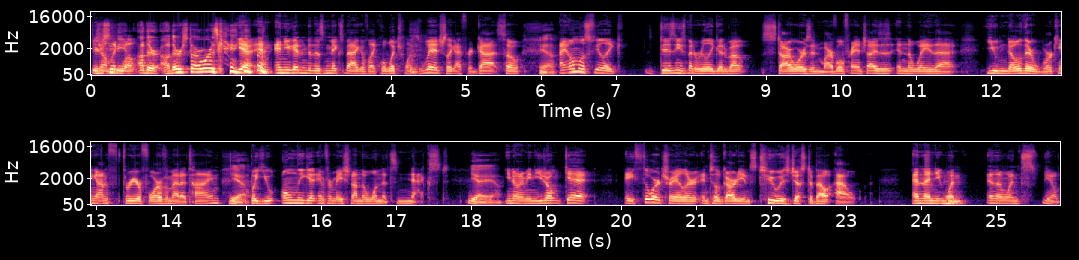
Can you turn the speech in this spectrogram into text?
Did you're you see like, the well, other other Star Wars game? yeah, and and you get into this mixed bag of like, well, which one's which? Like I forgot. So yeah. I almost feel like Disney's been really good about Star Wars and Marvel franchises in the way that you know they're working on three or four of them at a time, Yeah. but you only get information on the one that's next. Yeah, yeah. You know what I mean? You don't get a Thor trailer until Guardians 2 is just about out. And then you when mm-hmm. and then once, you know,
